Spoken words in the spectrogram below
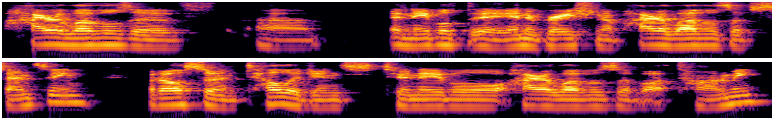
higher levels of uh, enabled the integration of higher levels of sensing, but also intelligence to enable higher levels of autonomy,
